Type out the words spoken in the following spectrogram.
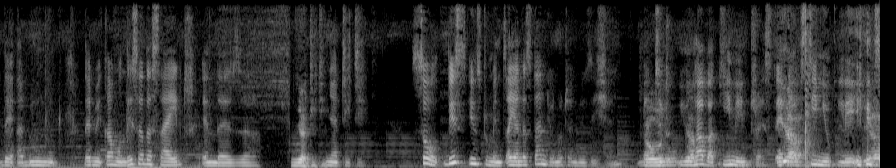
the adungu. Then we come on this other side and there's uh, nyatiti. nyatiti. So these instruments, I understand you're not a musician, but No, you, you have a keen interest, and Yeah. I've seen you play it. Yeah,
